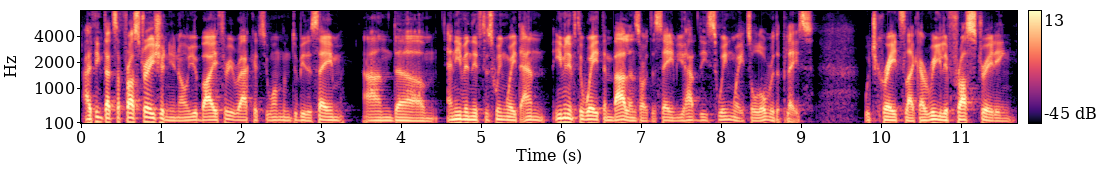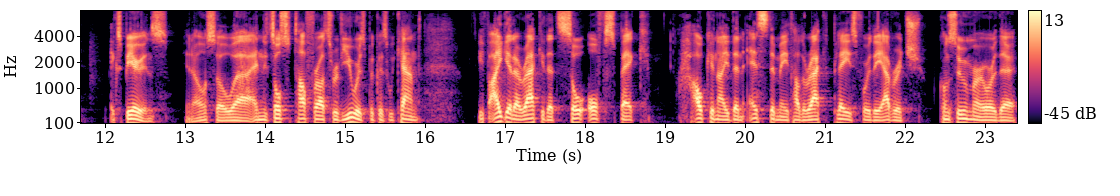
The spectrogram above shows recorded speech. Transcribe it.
I think that's a frustration. You know, you buy three rackets, you want them to be the same, and um, and even if the swing weight and even if the weight and balance are the same, you have these swing weights all over the place, which creates like a really frustrating experience. You know, so uh, and it's also tough for us reviewers because we can't if I get a racket that's so off spec, how can I then estimate how the racket plays for the average consumer or the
